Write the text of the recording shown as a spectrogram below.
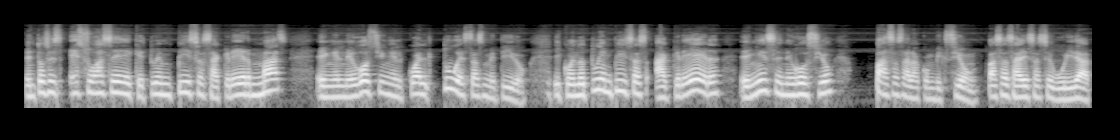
Entonces eso hace de que tú empiezas a creer más en el negocio en el cual tú estás metido. Y cuando tú empiezas a creer en ese negocio, pasas a la convicción, pasas a esa seguridad.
